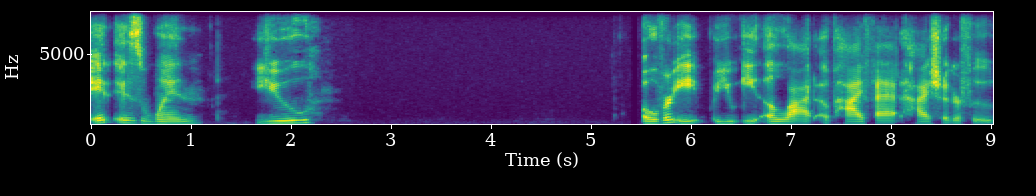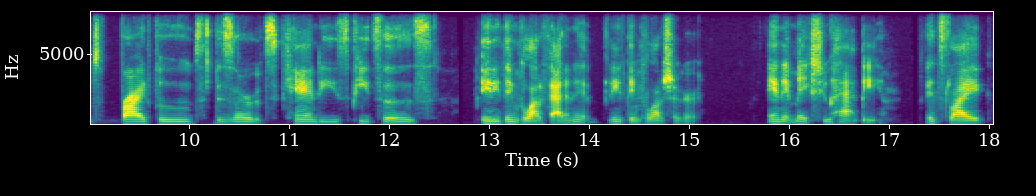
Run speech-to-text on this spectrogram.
it is when you overeat, you eat a lot of high fat, high sugar foods, fried foods, desserts, candies, pizzas, anything with a lot of fat in it, anything with a lot of sugar. And it makes you happy. It's like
